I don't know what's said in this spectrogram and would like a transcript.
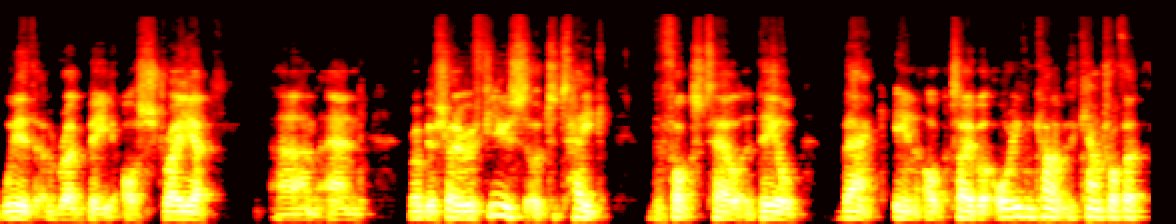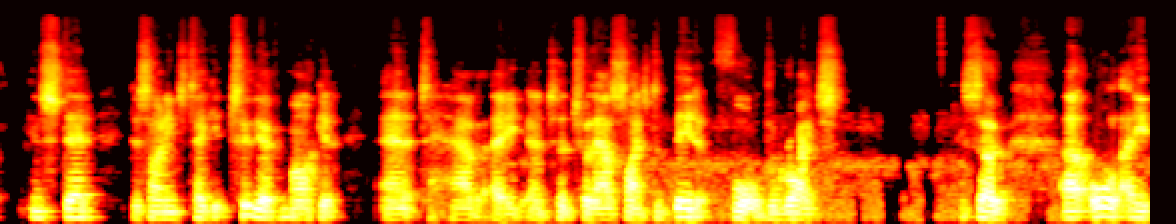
with Rugby Australia, um, and Rugby Australia refused to take the Foxtel deal back in October, or even come up with a counteroffer. Instead, deciding to take it to the open market and to have a to, to allow sites to bid for the rights. So uh, all a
